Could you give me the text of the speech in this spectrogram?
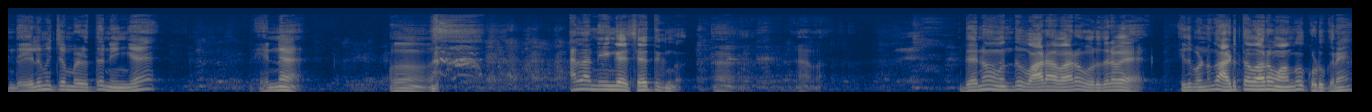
இந்த எலுமிச்சம்பழத்தை நீங்கள் என்ன? அதெல்லாம் நீங்கள் சேர்த்துக்குங்க. ஆ ஆமாம் தினம் வந்து வார வாரம் ஒரு தடவை இது பண்ணுங்க அடுத்த வாரம் வாங்க கொடுக்குறேன்.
